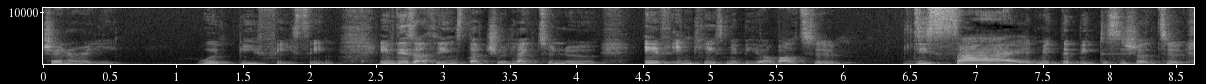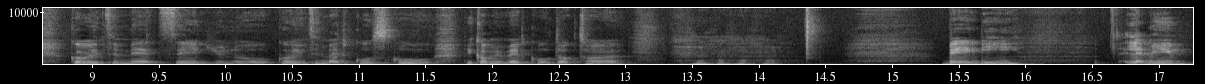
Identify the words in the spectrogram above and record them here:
generally would be facing. If these are things that you'd like to know, if in case maybe you're about to decide, make the big decision to go into medicine, you know, go into medical school, become a medical doctor, baby, let me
